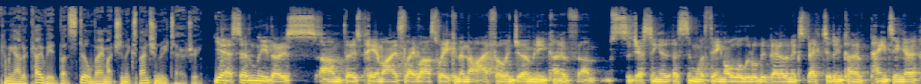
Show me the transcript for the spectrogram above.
coming out of COVID, but still very much in expansionary territory. Yeah, certainly those um, those PMIs late last week, and then the IFO in Germany, kind of um, suggesting a, a, similar thing, all a little bit better than expected, and kind of painting a,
